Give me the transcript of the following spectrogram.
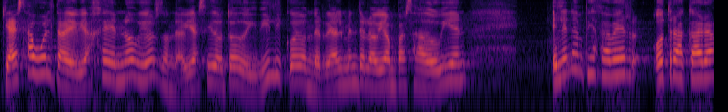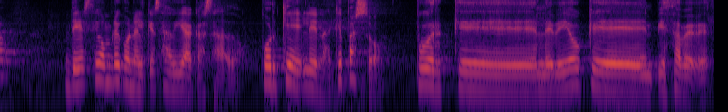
que a esa vuelta de viaje de novios, donde había sido todo idílico, donde realmente lo habían pasado bien, Elena empieza a ver otra cara de ese hombre con el que se había casado. ¿Por qué, Elena? ¿Qué pasó? Porque le veo que empieza a beber.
